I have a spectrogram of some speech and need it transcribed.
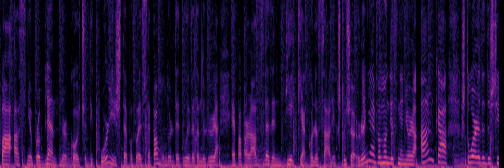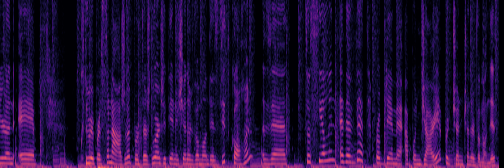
pa asnjë problem, ndërkohë që dikur ishte pothuajse e pamundur dhe duhej vetëm ndërhyrja e paparacëve dhe ndjekja kolosale. Kështu që rënia e vëmendjes nga njëra anë ka shtuar edhe dëshirën e këtyre personazheve për të vazhduar që të jenë në qendër të vëmendjes gjithë kohën dhe të sjellin edhe vetë probleme apo ngjarje për të qenë në qendër të vëmendjes.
